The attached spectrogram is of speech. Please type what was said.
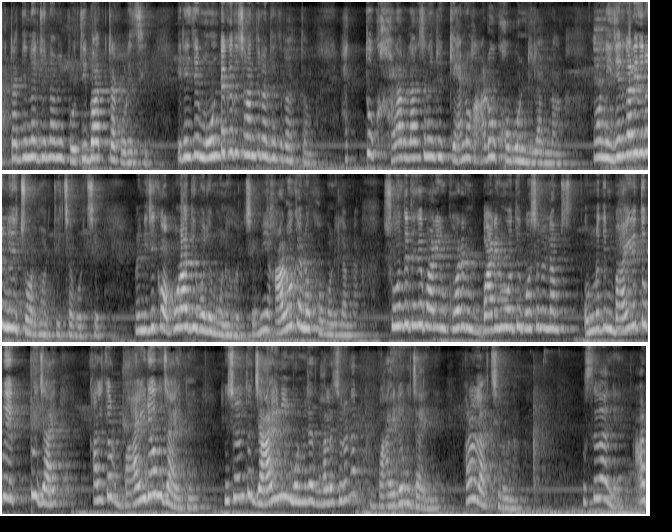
একটা দিনের জন্য আমি প্রতিবাদটা করেছি। এটা যে মনটাকে তো সান্ত্বনা দিতে পারতাম। এত খারাপ লাগছে না যে কেন আরও খবর নিলাম না। আমার নিজের গাড়ি যেন নিজের চড় মারতে ইচ্ছা করছে। মানে নিজেকে অপরাধী বলে মনে হচ্ছে। আমি আরও কেন খবর নিলাম না? সন্ধ্যে থেকে বাড়ির, ঘরের, বাড়ির মধ্যে বসে রইলাম। অন্যদিন বাইরে তবু একটু যাই, কালকে ওর বাইরেও যাইনি। টিউশন তো যাইনি মন মেজাজ ভালো ছিল না, বাইরেও যাইনি, ভালো লাগছিল না। বুঝতে পারলে? আর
